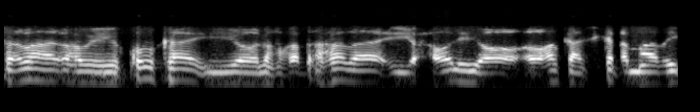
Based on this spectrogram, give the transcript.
sababaha waxa weeye kulka iyo nafaqadarada iyo xoolihii oo halkaasi ka dhammaaday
